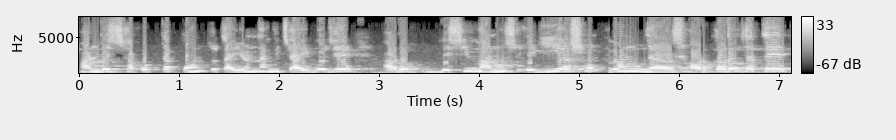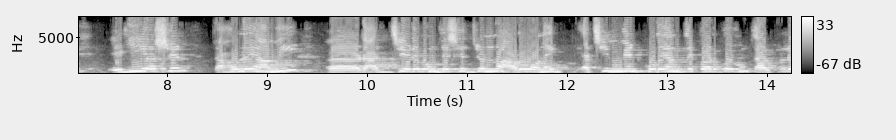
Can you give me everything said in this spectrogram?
ফান্ডের সাপোর্টটা কম, তো তাই জন্য আমি চাইব যে আরও বেশি মানুষ এগিয়ে আসুন এবং সরকারও যাতে এগিয়ে আসেন, তাহলে আমি রাজ্যের এবং দেশের জন্য আরও অনেক অ্যাচিভমেন্ট করে আনতে পারব এবং তার ফলে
